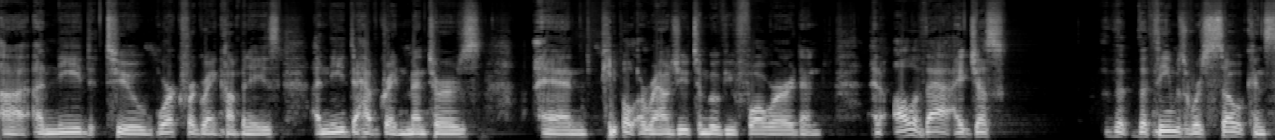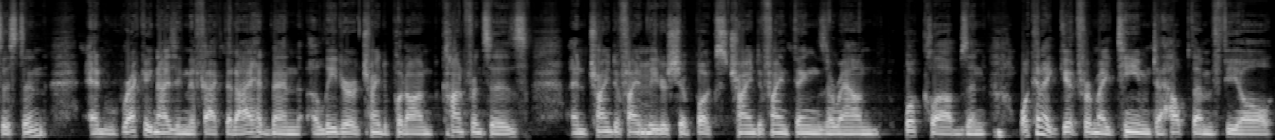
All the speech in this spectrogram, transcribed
uh, a need to work for great companies, a need to have great mentors and people around you to move you forward and and all of that I just the the themes were so consistent and recognizing the fact that I had been a leader trying to put on conferences and trying to find mm. leadership books, trying to find things around book clubs and what can I get for my team to help them feel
